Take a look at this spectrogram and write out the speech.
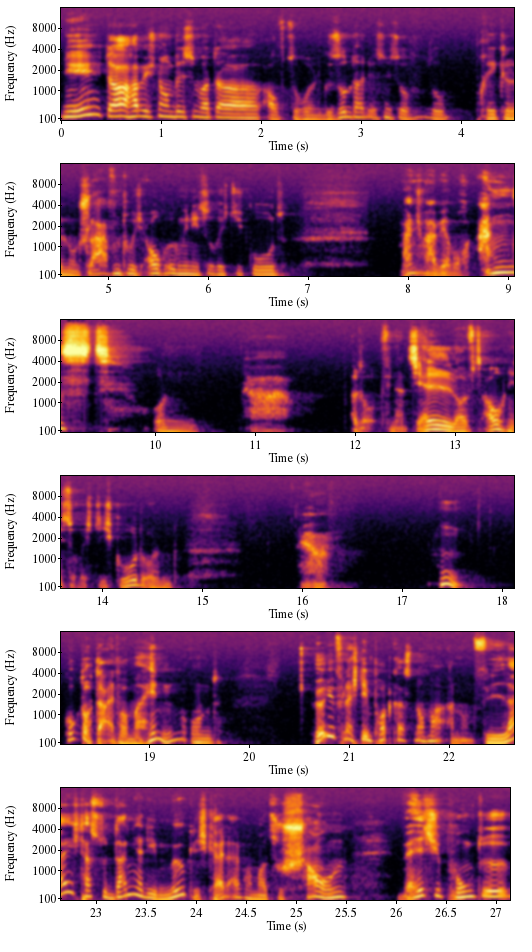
Nee, da habe ich noch ein bisschen was da aufzuholen. Gesundheit ist nicht so, so prickeln und schlafen tue ich auch irgendwie nicht so richtig gut. Manchmal habe ich aber auch Angst und ja, also finanziell läuft es auch nicht so richtig gut und ja, hm, guck doch da einfach mal hin und hör dir vielleicht den Podcast nochmal an und vielleicht hast du dann ja die Möglichkeit einfach mal zu schauen, welche Punkte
